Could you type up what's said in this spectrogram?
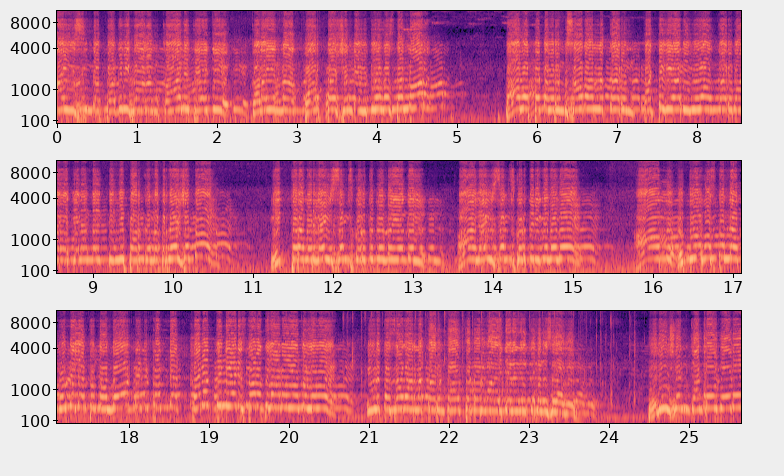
ആയുസിന്റെ പകുതി ഭാഗം കാൽ തേച്ച് കളയുന്ന കോർപ്പറേഷന്റെ ഉദ്യോഗസ്ഥന്മാർ പാവപ്പെട്ടവരും സാധാരണക്കാരും പട്ടികജാതി വിഭാഗക്കാരുമായ ജനങ്ങൾ തിങ്ങിപ്പാർക്കുന്ന പ്രദേശത്ത് ഇത്തരം ഒരു ലൈസൻസ് കൊടുത്തിട്ടുണ്ട് എങ്കിൽ ആ ലൈസൻസ് കൊടുത്തിരിക്കുന്നത് ഉദ്യോഗസ്ഥന്റെ മുന്നിലെത്തുന്ന നോട്ട് കിട്ടുന്ന കനത്തിന്റെ അടിസ്ഥാനത്തിലാണ് എന്നുള്ളത് ഇവിടുത്തെ സാധാരണക്കാരും പാവപ്പെട്ടവരുമായ ജനങ്ങൾക്ക് മനസ്സിലാകും. പൊല്യൂഷൻ കൺട്രോൾ ബോർഡ്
